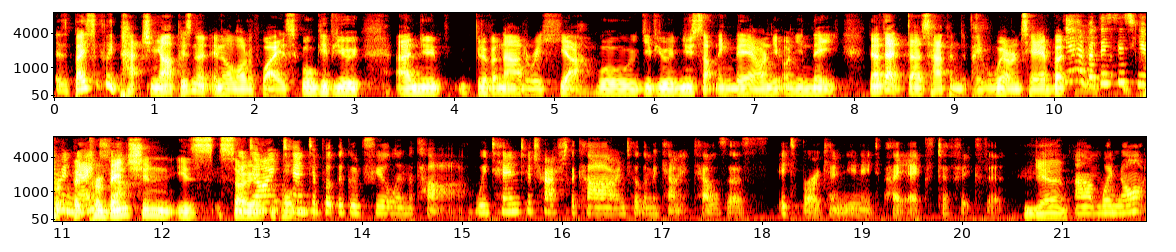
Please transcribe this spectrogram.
It's basically patching up, isn't it? In a lot of ways, we'll give you a new bit of an artery here. We'll give you a new something there on your on your knee. Now that does happen to people, wear and tear, but Yeah, but this is Pre- human but nature. prevention is so we don't important. tend to put the good fuel in the car. We tend to trash the car until the mechanic tells us it's broken. You need to pay X to fix it. yeah, Um, we're not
